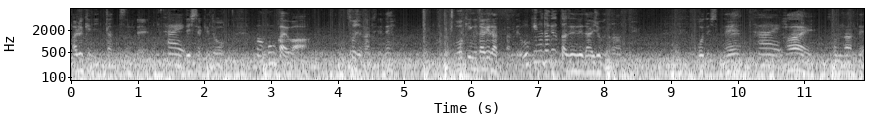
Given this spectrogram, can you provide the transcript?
歩きに行ったっつんではい。でしたけど、まあ、今回はそうじゃなくてねウォーキングだけだったんでウォーキングだけだったら全然大丈夫だなっていうところでしたね。はい。はい。そんなんで。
